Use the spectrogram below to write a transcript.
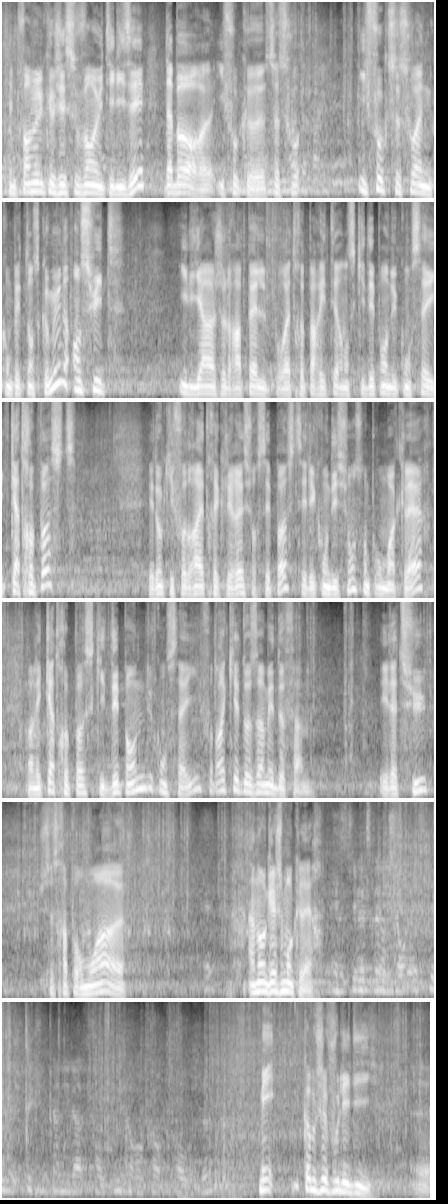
C'est une formule que j'ai souvent utilisée. D'abord, euh, il faut que ce soit... Il faut que ce soit une compétence commune. Ensuite, il y a, je le rappelle, pour être paritaire dans ce qui dépend du Conseil, quatre postes. Et donc il faudra être éclairé sur ces postes et les conditions sont pour moi claires. Dans les quatre postes qui dépendent du Conseil, il faudra qu'il y ait deux hommes et deux femmes. Et là-dessus, ce sera pour moi euh, un engagement clair. Mais comme je vous l'ai dit, euh,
